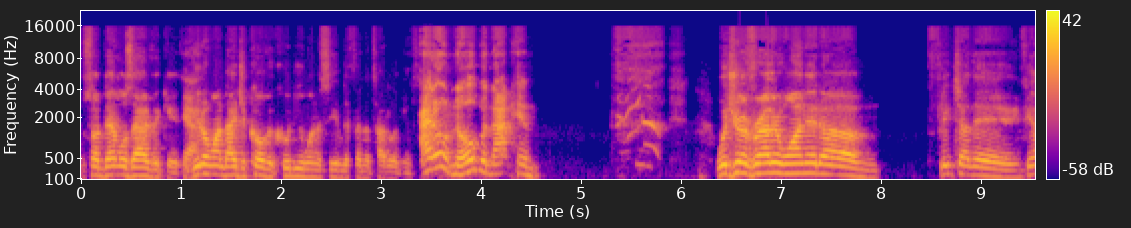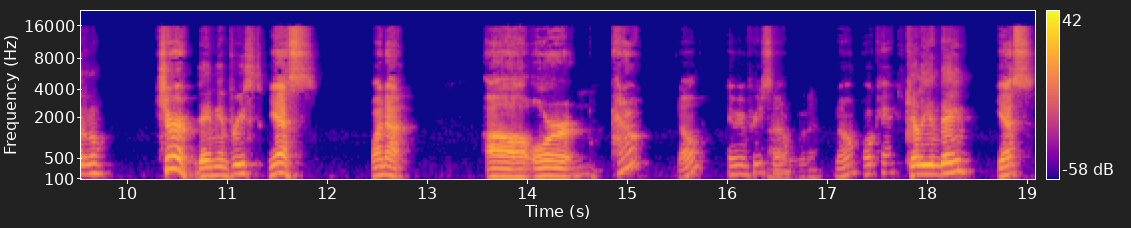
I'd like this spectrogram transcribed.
so devil's advocate. Yeah. If you don't want Dijakovic, who do you want to see him defend the title against? I don't know, but not him. Would you have rather wanted um Flecha de Infierno, Sure. Damian Priest? Yes. Why not? Uh, or I don't know. Maybe Priest. No. No. Okay. Killian Dain? Yes.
